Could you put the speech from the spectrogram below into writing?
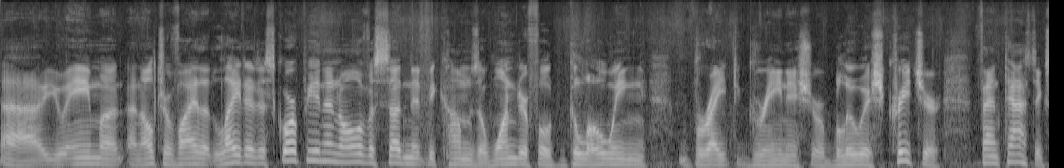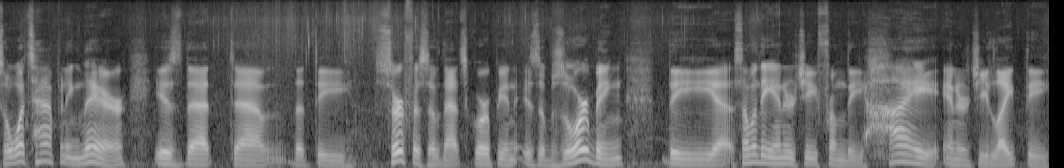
Uh, you aim a, an ultraviolet light at a scorpion and all of a sudden it becomes a wonderful glowing bright greenish or bluish creature. Fantastic. So what's happening there is that, uh, that the surface of that scorpion is absorbing the, uh, some of the energy from the high energy light, the,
